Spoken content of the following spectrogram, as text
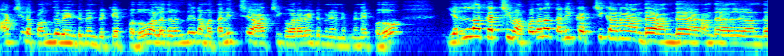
ஆட்சியில பங்கு வேண்டும் என்று கேட்பதோ அல்லது வந்து நம்ம தனிச்சு ஆட்சிக்கு வர வேண்டும் என்று நினைப்பதோ எல்லா கட்சியும் அப்பதானே தனி கட்சிக்கான அந்த அந்த அந்த அது- அந்த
